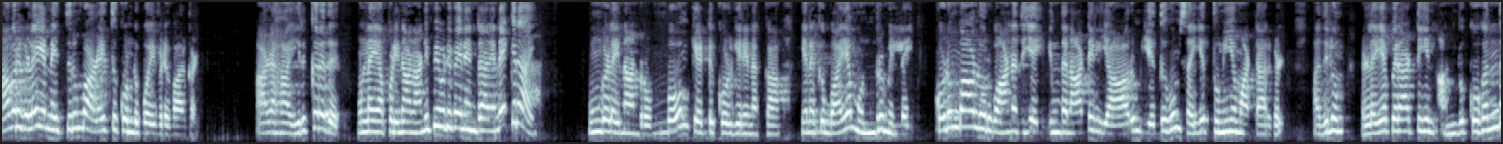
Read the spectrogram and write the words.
அவர்களே என்னை திரும்ப அழைத்து கொண்டு போய் விடுவார்கள். அழகா இருக்கிறது. உன்னை அப்படி நான் அனுப்பி விடுவேன் என்றா நினைக்கிறாய்? உங்களை நான் ரொம்பவும் கேட்டுக்கொள்கிறேன் அக்கா. எனக்கு பயம் ஒன்றும் இல்லை கொடும்பாளூர் வானதியை இந்த நாட்டில் யாரும் எதுவும் செய்ய துணிய மாட்டார்கள். அதிலும் இளைய பிராட்டியின் அன்பு குகந்த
